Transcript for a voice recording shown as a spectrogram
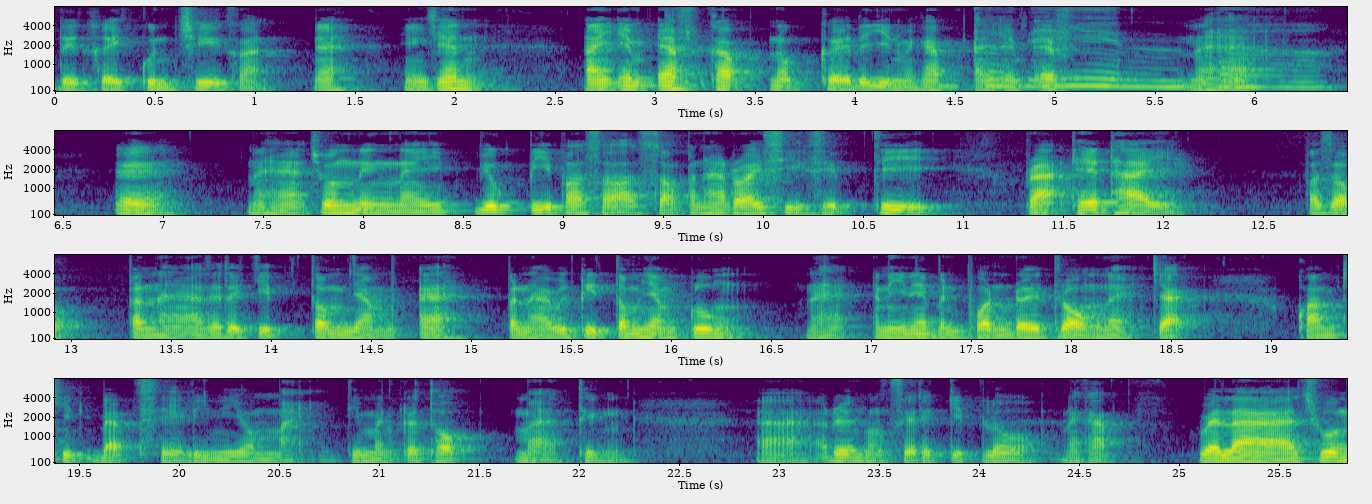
หรือเคยคุ้นชื่อก่อนนะอย่างเช่น IMF ครับนกเคยได้ยินไหมครับเคยได้ IMF ยินนะฮะอ่าเออนะฮะช่วงหนึ่งในยุคปีพศ 2540 ที่ประเทศไทย ประสบปัญหาเศรษฐกิจต้มยำอะปัญหาวิกฤตต้มยำกุ้งนะฮะอันนี้เนี่ยเป็นผลโดยตรงเลยจากความคิดแบบเสรีนิยมใหม่ ที่มันกระทบมาถึงอ่าเรื่องของเศรษฐกิจโลกนะครับ เวลาช่วง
